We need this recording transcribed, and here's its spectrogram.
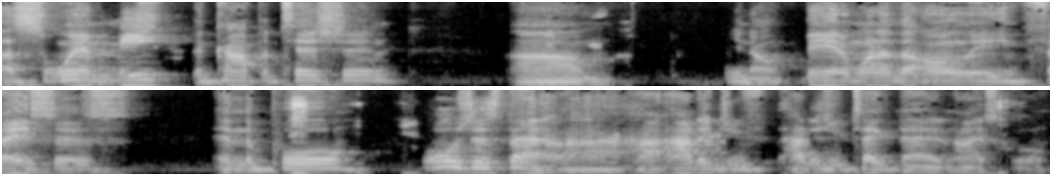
a swim meet, the competition. Um, you know, being one of the only faces in the pool. What was just that? How, how did you how did you take that in high school?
